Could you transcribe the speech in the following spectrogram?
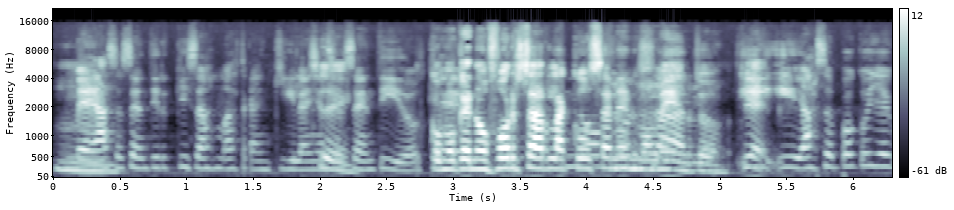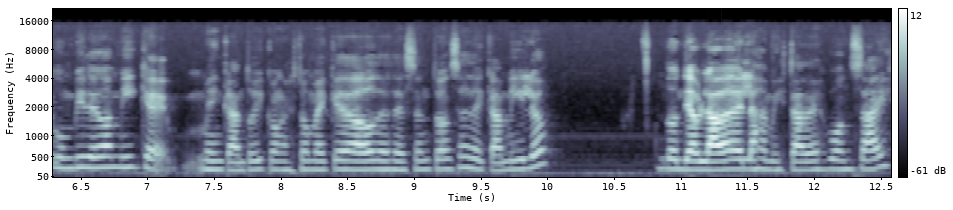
Me mm. hace sentir quizás más tranquila en ese sentido. como que no forzar la cosa en el momento. Y, y hace poco llegó un video a mí que me encantó y con esto me he quedado desde ese entonces de Camilo donde hablaba de las amistades bonsai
